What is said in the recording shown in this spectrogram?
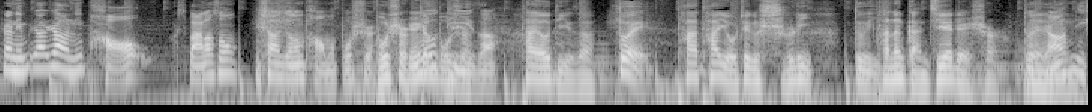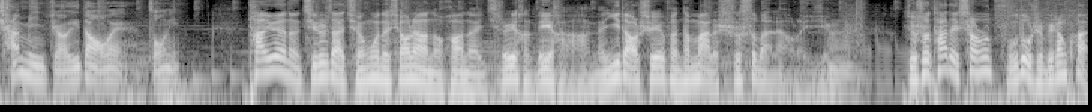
让你让让你跑马拉松，你上去就能跑吗？不是，不是，人有底子，他有底子，对他他有这个实力，对他能敢接这事儿，对，然后你产品只要一到位，走你。探岳呢，其实在全国的销量的话呢，其实也很厉害啊。那一到十月份，它卖了十四万辆了，已经，就说它的上升幅度是非常快。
